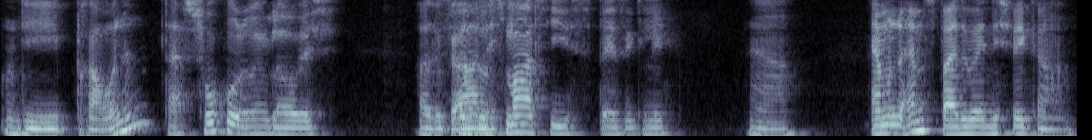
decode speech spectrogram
Und die braunen? Da ist Schoko drin, glaube ich. Also Das gar sind so nicht. Smarties, basically. Ja. M&M's, by the way, nicht vegan.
